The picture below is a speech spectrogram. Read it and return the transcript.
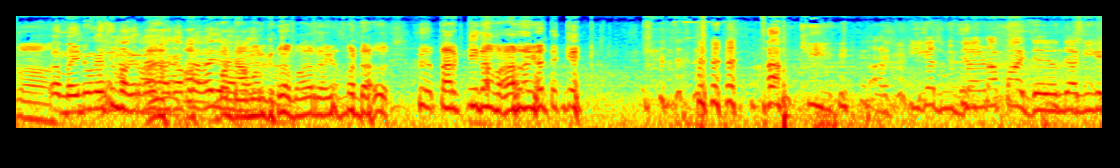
ਹਾਂ। ਆ ਮੈਨੂੰ ਕਹਿੰਦੀ ਮਗਰ ਮੈਂ ਮੈਂ ਕਿਹਾ ਭਰਾਵਾ ਜਿਹੜਾ ਵੱਡਾ ਮੁਲਕ ਦਾ ਬਾਹਰ ਰਹਿ ਗਿਆ ਵੱਡਾ ਤਰਕੀ ਦਾ ਬਾਹਰ ਰਹਿ ਗਿਆ ਟਿੱਕੇ। ਕੀ ਕੀ ਕੇ ਦੂਜਾ ਜਿਹੜਾ ਭੱਜਦੇ ਜਾਂਦੇ ਆ ਕੀ ਕੇ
